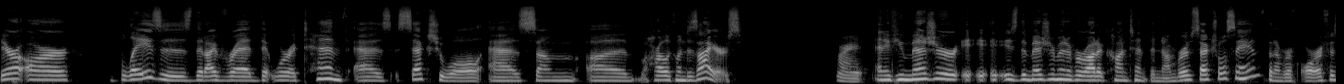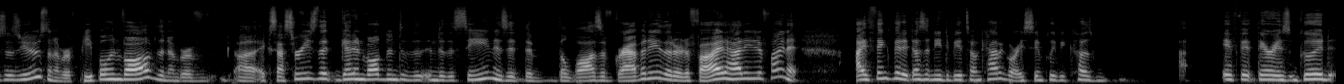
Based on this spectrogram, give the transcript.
There are blazes that I've read that were a tenth as sexual as some uh, Harlequin desires. Right. And if you measure, is the measurement of erotic content the number of sexual scenes, the number of orifices used, the number of people involved, the number of uh, accessories that get involved into the into the scene? Is it the the laws of gravity that are defied? How do you define it? I think that it doesn't need to be its own category simply because uh, if it, there is good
